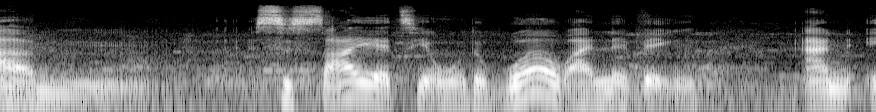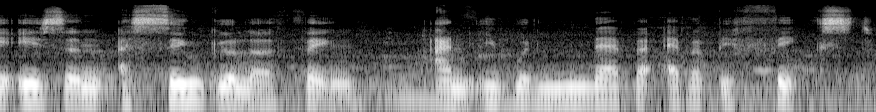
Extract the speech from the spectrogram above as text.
um, society or the world I live in, and it isn't a singular thing, and it would never ever be fixed.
